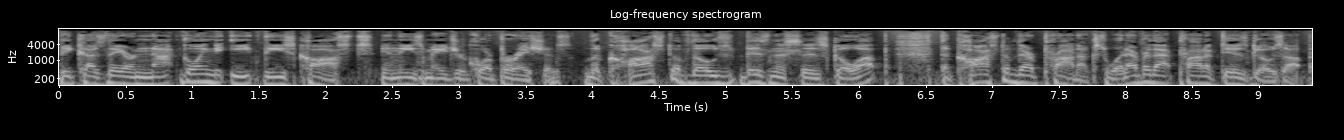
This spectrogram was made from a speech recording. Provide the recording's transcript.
because they are not going to eat these costs in these major corporations. The cost of those businesses go up. The cost of their products, whatever that product is, goes up.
